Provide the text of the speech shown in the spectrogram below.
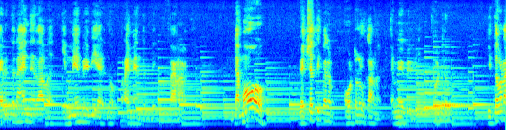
കരുത്തനായ നേതാവ് എം എ ബേബിയായിരുന്നു പ്രേമേന്ദ്രന്റെ സ്ഥാനാർത്ഥി. ഡമോ ലക്ഷത്തിപ്പരം വോട്ടുകൾക്കാണ് എം എ ബേബി തോറ്റത്. ഇത്തവണ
